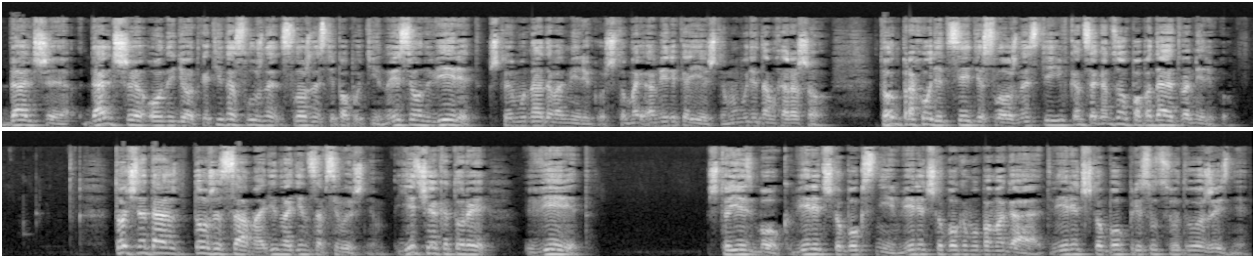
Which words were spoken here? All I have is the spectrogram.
Дальше, дальше он идет, какие-то сложности по пути. Но если он верит, что ему надо в Америку, что Америка есть, что ему будет там хорошо, то он проходит все эти сложности и в конце концов попадает в Америку. Точно то, то же самое, один в один со Всевышним. Есть человек, который верит, что есть Бог, верит, что Бог с ним, верит, что Бог ему помогает, верит, что Бог присутствует в его жизни,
